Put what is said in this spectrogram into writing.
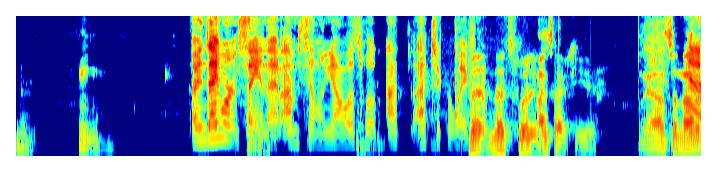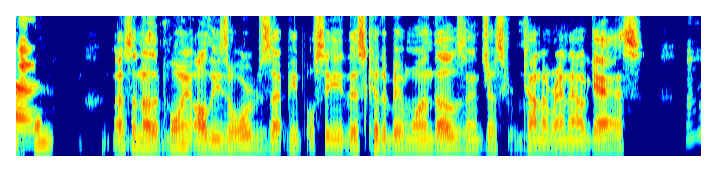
Mm-hmm. I mean, they weren't saying that. I'm telling y'all. That's what I, I took away that, from. That's what it was like to you. Yeah, that's another yeah. point. That's another point. All these orbs that people see, this could have been one of those and just kind of ran out of gas, mm-hmm.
